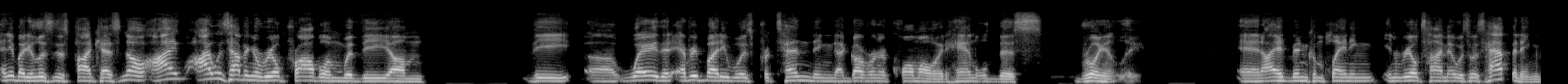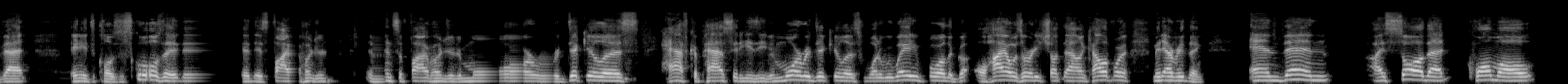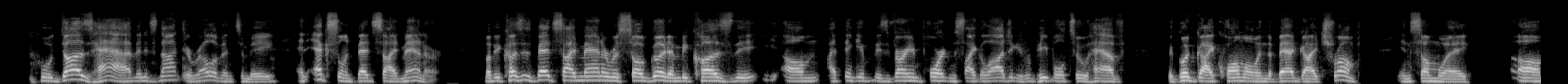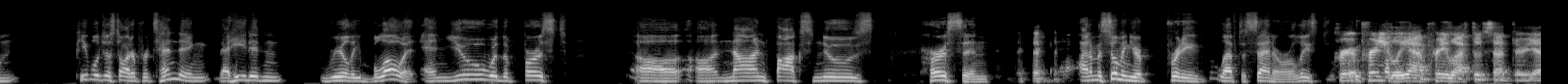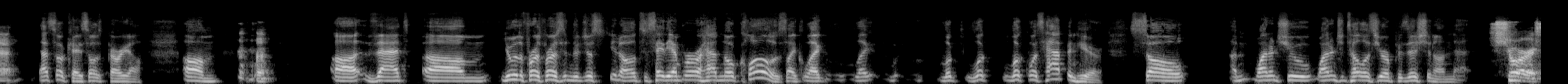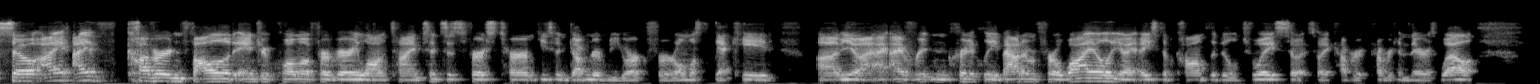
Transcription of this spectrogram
anybody who listens to this podcast know i i was having a real problem with the um the uh, way that everybody was pretending that Governor Cuomo had handled this brilliantly. And I had been complaining in real time it was was happening that they need to close the schools. There's 500 events of 500 or more ridiculous. Half capacity is even more ridiculous. What are we waiting for? The Ohio is already shut down. California, I mean everything. And then I saw that Cuomo who does have, and it's not irrelevant to me, an excellent bedside manner. But because his bedside manner was so good, and because the, um, I think it is very important psychologically for people to have the good guy Cuomo and the bad guy Trump in some way. Um, people just started pretending that he didn't really blow it, and you were the first uh, uh, non-Fox News person and I'm assuming you're pretty left of center, or at least pretty, pretty yeah, pretty left of center. Yeah, that's okay. So is Periel. Um, uh, that um, you were the first person to just you know to say the emperor had no clothes. Like like like look look look what's happened here. So um, why don't you why don't you tell us your position on that? Sure. So I, I've covered and followed Andrew Cuomo for a very long time since his first term. He's been governor of New York for almost a decade. Um, you know, I, have written critically about him for a while. You know, I, I, used to have a column Village Voice, so so I covered covered him there as well.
